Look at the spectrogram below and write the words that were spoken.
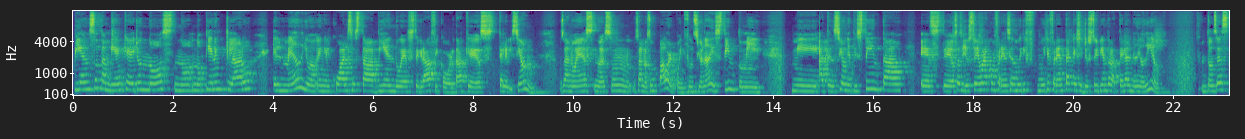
Pienso también que ellos no, no, tienen claro el medio en el cual se está viendo este gráfico, ¿verdad? Que es televisión. O sea, no es, no es, un, o sea, no es un PowerPoint, funciona distinto. Mi, mi atención es distinta. Este, o sea, si yo estoy en una conferencia es muy, muy diferente a que si yo estoy viendo la tele al mediodía. Entonces,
